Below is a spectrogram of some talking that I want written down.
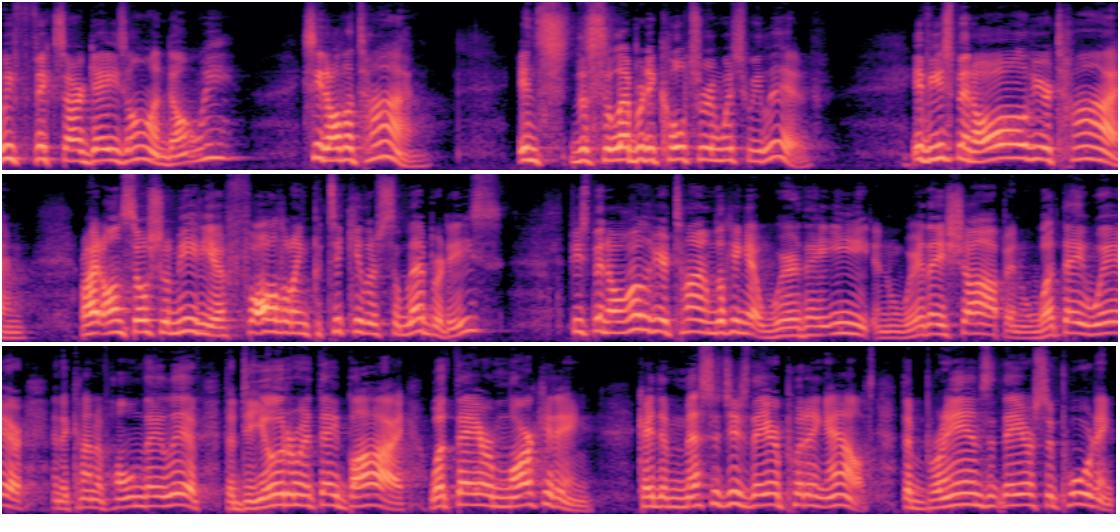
we fix our gaze on, don't we? see it all the time in the celebrity culture in which we live. If you spend all of your time, right, on social media following particular celebrities, you spend all of your time looking at where they eat and where they shop and what they wear and the kind of home they live, the deodorant they buy, what they are marketing, okay, the messages they are putting out, the brands that they are supporting,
